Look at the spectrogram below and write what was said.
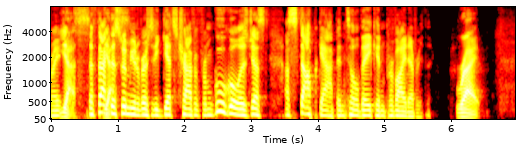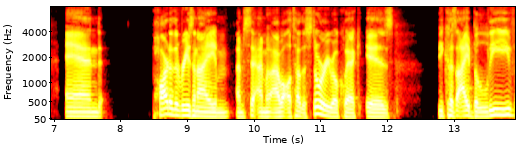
right? yes. The fact that. Swim University gets traffic from Google is just a stopgap until they can provide everything. Right. And part of the reason I'm I'm, I'm I'll tell the story real quick is because I believe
